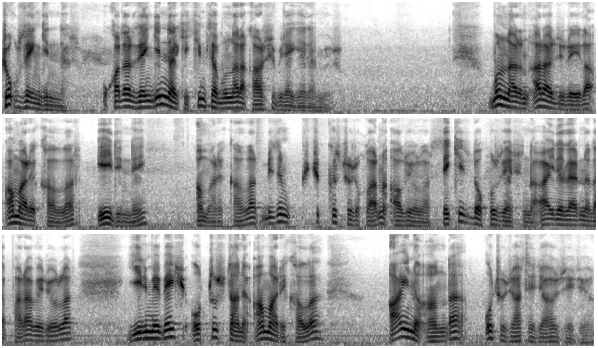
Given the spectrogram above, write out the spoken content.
Çok zenginler. O kadar zenginler ki kimse bunlara karşı bile gelemiyor. Bunların aracılığıyla Amerikalılar iyi dinleyin. Amerikalılar bizim küçük kız çocuklarını alıyorlar. 8-9 yaşında ailelerine de para veriyorlar. 25-30 tane Amerikalı aynı anda o çocuğa tecavüz ediyor.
